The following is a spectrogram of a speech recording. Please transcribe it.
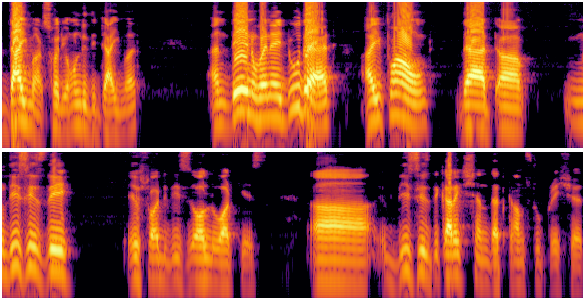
dimer sorry only the dimer. And then when I do that I found that uh, this is the eh, sorry this is all lower case uh, this is the correction that comes to pressure.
